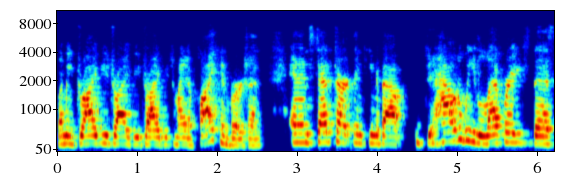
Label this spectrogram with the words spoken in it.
Let me drive you, drive you, drive you to my apply conversion, and instead start thinking about how do we leverage this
